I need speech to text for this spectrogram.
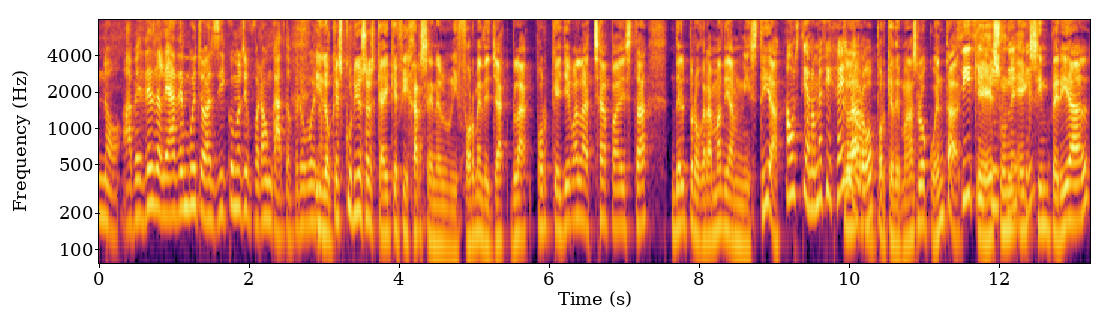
No, a veces le hace mucho así como si fuera un gato, pero bueno. Y lo que es curioso es que hay que fijarse en el uniforme de Jack Black porque lleva la chapa esta del programa de amnistía. Ah, hostia, no me fijé. yo. Claro, porque además lo cuenta, Sí, sí, que sí, es un ex imperial,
